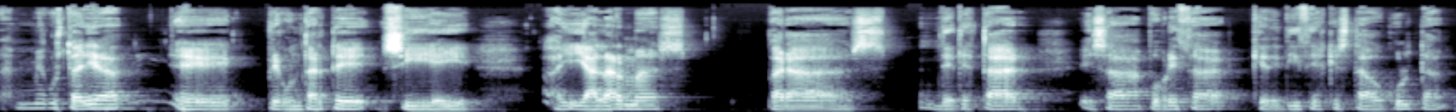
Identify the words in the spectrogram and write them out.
A mí me gustaría eh, preguntarte si hay alarmas para detectar esa pobreza que dices que está oculta?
